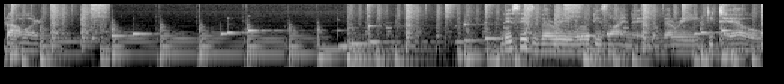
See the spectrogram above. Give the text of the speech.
flower. This is very well designed and very detailed.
